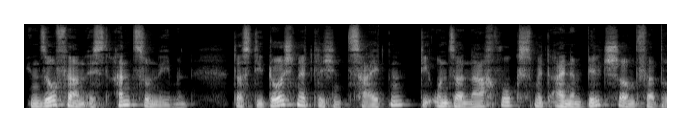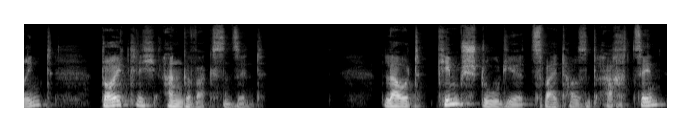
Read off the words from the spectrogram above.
Insofern ist anzunehmen, dass die durchschnittlichen Zeiten, die unser Nachwuchs mit einem Bildschirm verbringt, deutlich angewachsen sind. Laut Kim-Studie 2018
